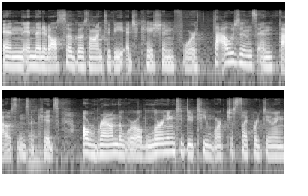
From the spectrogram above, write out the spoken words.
and, and then it also goes on to be education for thousands and thousands of kids around the world learning to do teamwork, just like we're doing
